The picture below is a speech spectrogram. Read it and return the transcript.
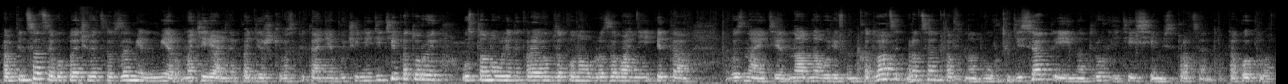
Компенсация выплачивается взамен мер материальной поддержки воспитания и обучения детей, которые установлены Краевым законом образования. Это Вы знаете, на одного ребенка 20%, на двух 50% и на трех детей 70% такой платы.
